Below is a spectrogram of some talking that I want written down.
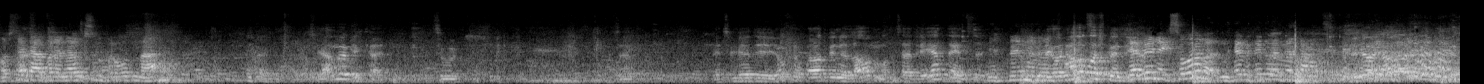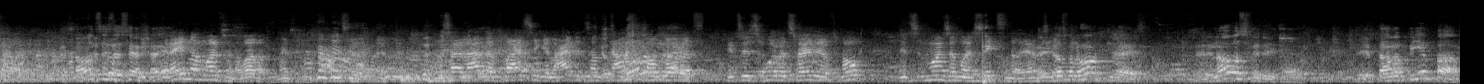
Hast du nicht aber einen Ochsenbraten auch? Das wären Möglichkeiten. Zu. Also, wenn Sie mir die Jungfrau Braut wie eine Lauben macht. Ich bin Die wollen auch was spendieren. Der will nichts arbeiten, der will nur immer tanzen. Die wollen auch was. Das Tanzen ist ja sehr schön. Reden wir mal von Arbeiten, nicht von Tanzen. Das sind lauter fleißige Leute, jetzt haben sie ganz klar gearbeitet. Jetzt ist es halb zwölf auf Nacht, jetzt wollen sie mal sitzen da. Ja. Du bist gerade von Ort gereist. Ist auch was für dich. Ich hab da einen Bienenbaum.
